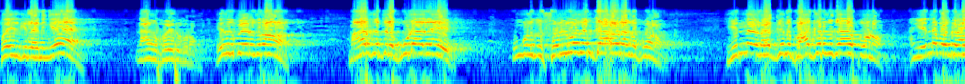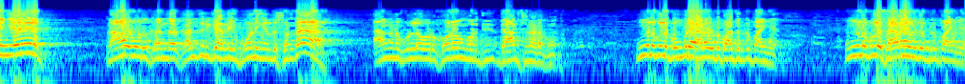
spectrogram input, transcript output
போயிருக்கீங்களா நீங்க? நாங்க போயிருக்கிறோம். எதுக்கு போயிருக்கிறோம்? மார்க்கத்தில் கூடாது. உங்களுக்கு சொல்வதற்காக நாங்க போனோம். என்ன நடக்குன்னு பாக்குறதுக்காக போனோம். அங்க என்ன பண்றாங்க? நான் ஒரு கந்த கந்திரிக்கு அன்னைக்கு போனீங்கன்னு சொன்னா அங்கனுக்குள்ள ஒரு குறவங்க ஒரு டான்ஸ் நடக்கும். உங்களுக்குள்ள பொம்பளை யாரை விட்டு பார்த்துட்டு இருப்பாங்க. உங்களுக்குள்ள சாராயம் விட்டுட்டு இருப்பாங்க.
